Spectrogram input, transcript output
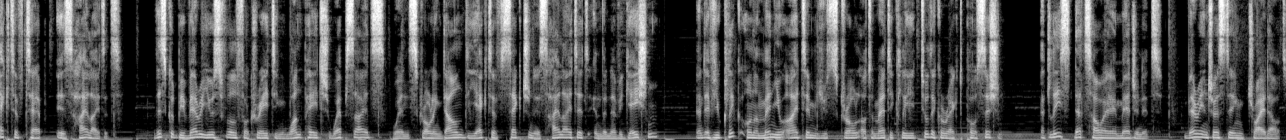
active tab is highlighted. This could be very useful for creating one-page websites. When scrolling down, the active section is highlighted in the navigation and if you click on a menu item, you scroll automatically to the correct position. At least that's how I imagine it. Very interesting, try it out.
